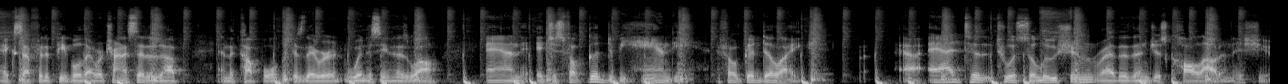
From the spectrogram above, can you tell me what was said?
except for the people that were trying to set it up and the couple because they were witnessing it as well and it just felt good to be handy. It felt good to like uh, add to, to a solution rather than just call out an issue.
